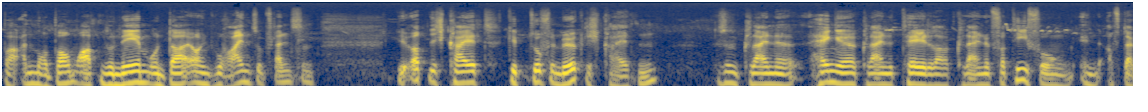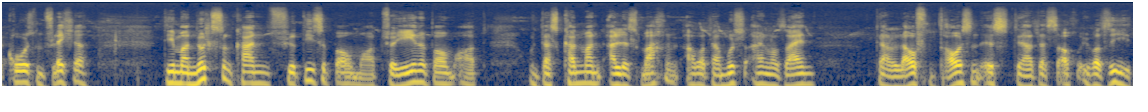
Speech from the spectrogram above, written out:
bei anderen Baumarten zu nehmen und da irgendwo rein zu pflanzen. Die Örtlichkeit gibt so viele Möglichkeiten. Es sind kleine Hänge, kleine Täler, kleine Vertiefungen in, auf der großen Fläche, die man nutzen kann für diese Baumart, für jene Baumart. Und das kann man alles machen, aber da muss einer sein, der laufend draußen ist, der das auch übersieht.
